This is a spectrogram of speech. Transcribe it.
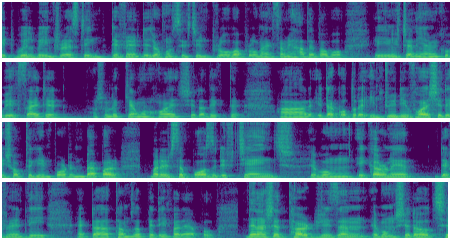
it will be interesting definitely যখন সিক্সটিন প্রো বা প্রো ম্যাক্স আমি হাতে পাবো। এই জিনিসটা নিয়ে আমি খুবই এক্সাইটেড আসলে কেমন হয় সেটা দেখতে। আর এটা কতটা ইনটুয়েটিভ হয় সেটাই সব থেকে ইম্পর্টেন্ট ব্যাপার। But it's a positive change এবং এই কারণে ডেফিনেটলি একটা থামস আপ পেতেই পারে অ্যাপল দেন আসে থার্ড রিজন এবং সেটা হচ্ছে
